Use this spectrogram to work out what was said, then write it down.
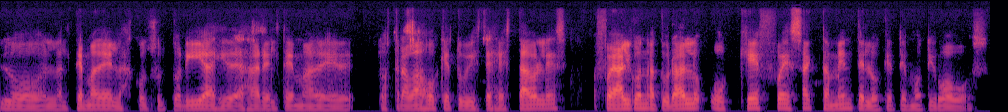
lo, el tema de las consultorías y dejar el tema de los trabajos que tuviste estables. ¿Fue algo natural o qué fue exactamente lo que te motivó a vos?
